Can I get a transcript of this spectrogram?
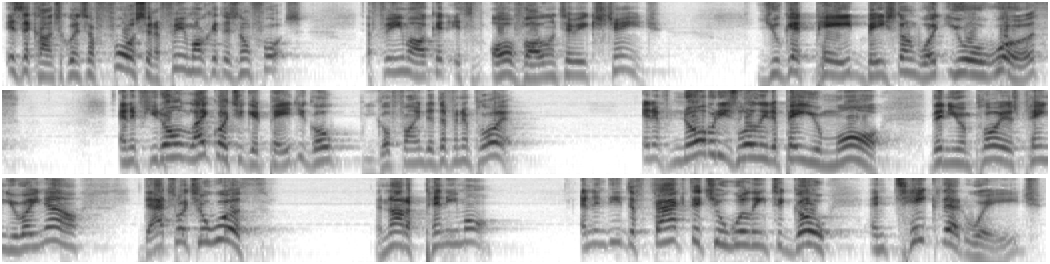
is a consequence of force. In a free market, there's no force a free market, it's all voluntary exchange. You get paid based on what you're worth. And if you don't like what you get paid, you go, you go find a different employer. And if nobody's willing to pay you more than your employer is paying you right now, that's what you're worth. And not a penny more. And indeed, the fact that you're willing to go and take that wage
